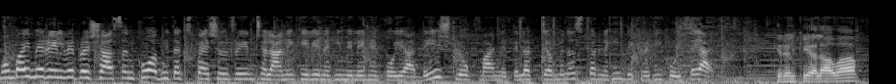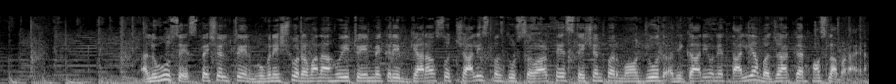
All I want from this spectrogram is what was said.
मुंबई में रेलवे प्रशासन को अभी तक स्पेशल ट्रेन चलाने के लिए नहीं मिले हैं कोई आदेश। लोकमान्य तिलक टर्मिनस पर नहीं दिख रही कोई तैयारी। केरल के अलावा अलुवू से स्पेशल ट्रेन भुवनेश्वर रवाना हुई। ट्रेन में करीब 1140 मजदूर सवार थे। स्टेशन पर मौजूद अधिकारियों ने तालियाँ बजाकर हौसला बढ़ाया।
